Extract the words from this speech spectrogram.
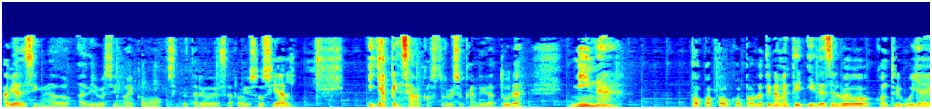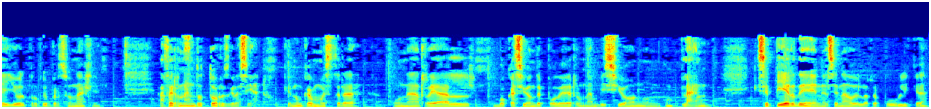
había designado a Diego Sinue como secretario de Desarrollo Social y ya pensaba construir su candidatura. Mina poco a poco, paulatinamente, y desde luego contribuye a ello el propio personaje, a Fernando Torres Graciano, que nunca muestra una real vocación de poder, una ambición, un, plan, que se pierde en el Senado de la República,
